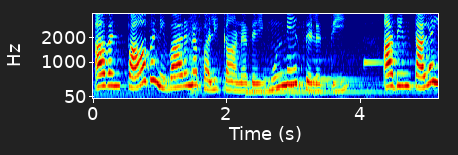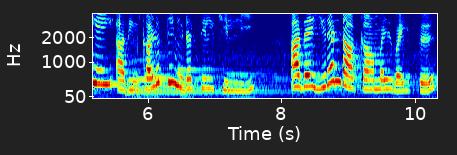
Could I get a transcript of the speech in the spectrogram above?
அவன் பாவ நிவாரண பலிக்கானதை முன்னே செலுத்தி அதன் தலையை அதன் கழுத்தினிடத்தில் கிள்ளி அதை இரண்டாக்காமல் வைத்து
